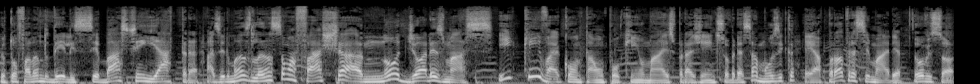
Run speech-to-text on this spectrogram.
Eu tô falando deles, Sebastian Yatra. As irmãs lançam a faixa No Llores Más. E quem vai contar um pouquinho mais pra gente sobre essa música é a própria Simária. Ouve só.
